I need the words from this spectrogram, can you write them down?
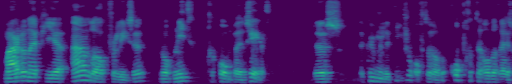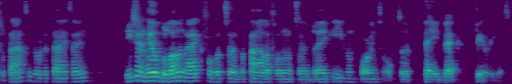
Maar dan heb je je aanloopverliezen nog niet gecompenseerd. Dus de cumulatieve, oftewel de opgetelde resultaten door de tijd heen, die zijn heel belangrijk voor het uh, bepalen van het uh, break-even point of de payback period.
